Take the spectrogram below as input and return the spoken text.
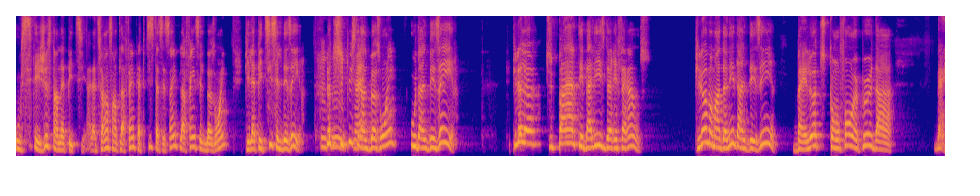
ou si tu es juste en appétit. La différence entre la faim et l'appétit, c'est assez simple. La faim, c'est le besoin, puis l'appétit, c'est le désir. Là, tu ne sais plus si tu es dans le besoin ou dans le désir. Puis là, là, tu perds tes balises de référence. Puis là, à un moment donné, dans le désir, ben là, tu te confonds un peu dans. Ben,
